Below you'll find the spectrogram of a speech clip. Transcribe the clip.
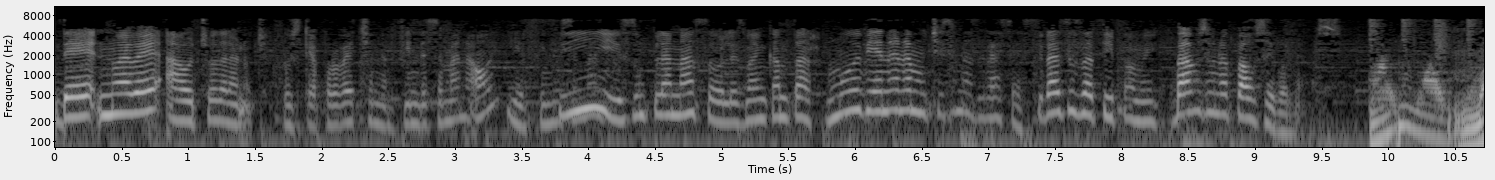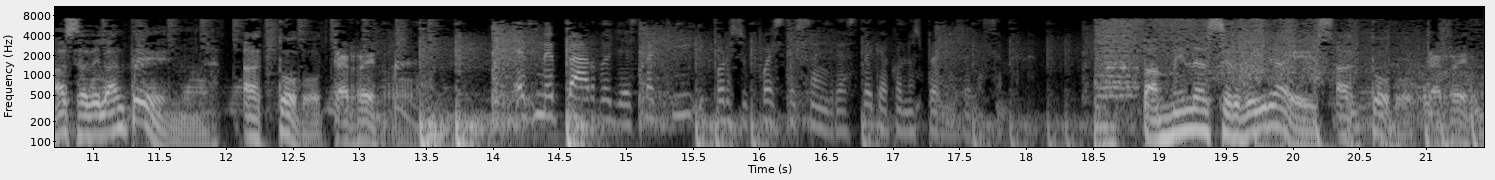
De 9 a 8 de la noche. Pues que aprovechen el fin de semana hoy y el fin de sí, semana. Sí, es un planazo, les va a encantar. Muy bien, Ana, muchísimas gracias. Gracias a ti, Pami. Vamos a una pausa y volvemos. Más adelante A Todo Terreno. Edme Pardo ya está aquí y por supuesto Sangre Azteca con los premios de la semana. Pamela Cerdeira es a todo terreno.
